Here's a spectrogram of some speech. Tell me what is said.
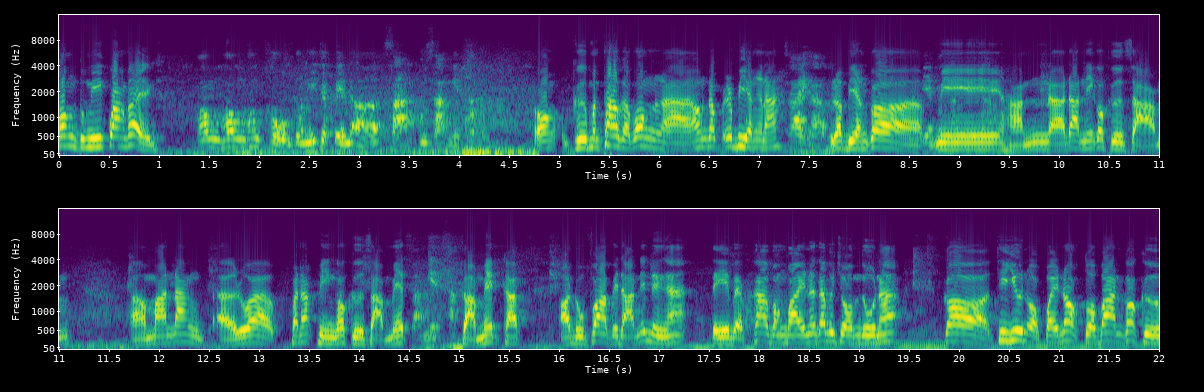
ห้องตรงนี้กว้างเท่าไหร่ ห้องห้องห้องโถงตัวนี้จะเป็นเอ่อสามคูณสามเมตรครับผม ห้องคือมันเท่ากับห้องอ่าห้องระเบียงอะนะใช่ครับ ระเบียงก็ระเบียงมีหันอ่าด้านนี้ก็คือ3อ่ามานั่งอ่าหรือว่าพนักพิงก็คือ 3 เมตร สามเมตรครับสามเมตรครับเอาดูฝ้าเพดานนิดหนึ่งฮะตีแบบข้าวบางใบนะท่านผู้ชมดูนะฮะก็ที่ยื่นออกไปนอกตัวบ้านก็คือ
